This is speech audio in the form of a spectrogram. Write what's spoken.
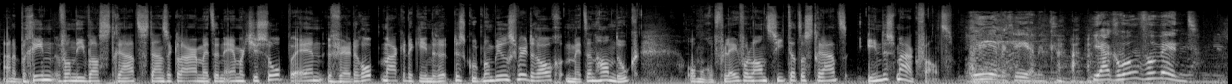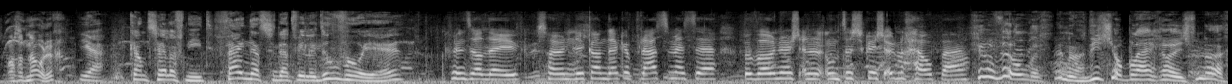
Aan het begin van die wasstraat staan ze klaar met een emmertje sop... en verderop maken de kinderen de scootmobiels weer droog met een handdoek. Omroep Flevoland ziet dat de straat in de smaak valt. Heerlijk, heerlijk. Ja, gewoon verwend. Was het nodig? Ja, ik kan het zelf niet. Fijn dat ze dat willen doen voor je, hè? Ik vind het wel leuk. Zo, je kan lekker praten met de bewoners en ondertussen kun je ze ook nog helpen. Geweldig. Ik ben nog niet zo blij geweest vandaag.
